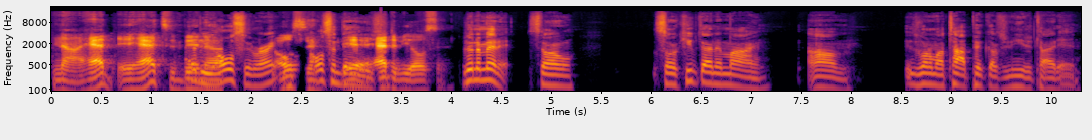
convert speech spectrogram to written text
Nah, it had it had to been be uh, Olsen, right? Olsen. Olsen yeah, it had to be Olsen. It's been a minute, so so keep that in mind. Um, he's one of my top pickups. You need a tight end,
